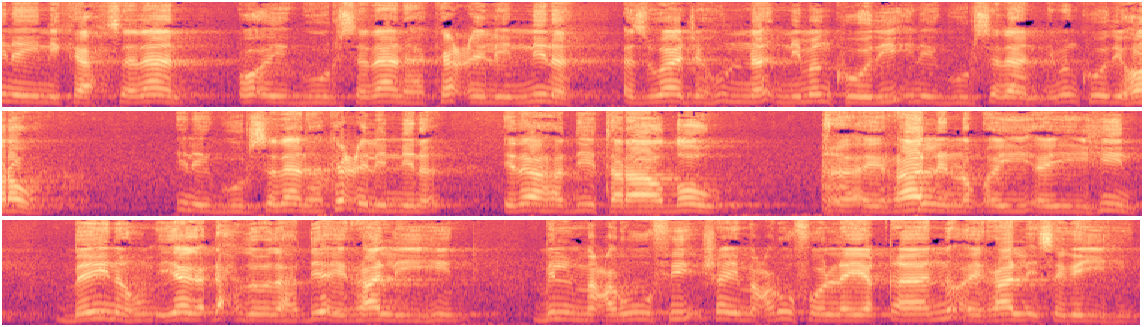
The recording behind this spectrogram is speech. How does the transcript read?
inay nikaaxsadaan oo ay guursadaan ha ka celinina aswaajahunna nimankoodii inay guursadaan nimankoodii horow inay guursadaan ha ka celinina idaa haddii taraadow ay raalli noq ay yihiin beynahum iyaga dhexdooda haddii ay raalli yihiin bilmacruufi shay macruufoo la yaqaano ay raalli isaga yihiin.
